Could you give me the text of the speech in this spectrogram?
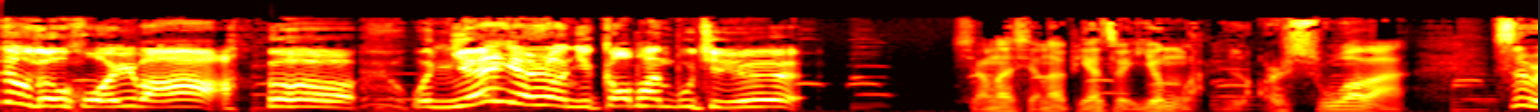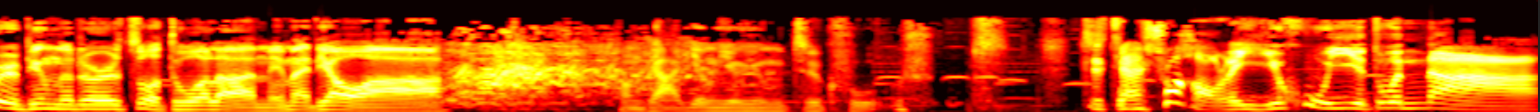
都能火一把，呵呵，我年年让你高攀不起。”行了行了，别嘴硬了，你老实说吧，是不是冰墩墩做多了没卖掉啊？厂家嘤嘤嘤直哭。之前说好了一户一吨呐，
